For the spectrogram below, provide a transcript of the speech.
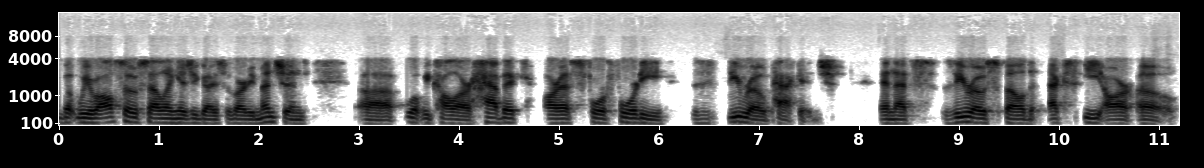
but we're also selling, as you guys have already mentioned, uh, what we call our Havoc RS440 Xero package and that's zero spelled X E R O.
